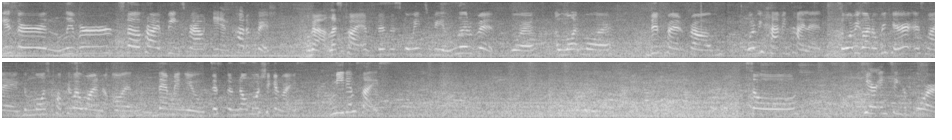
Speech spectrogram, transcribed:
gizzard, liver, stir-fried bean sprout, and cuttlefish. Okay, let's try if this is going to be a little bit or a lot more different from what we have in Thailand. So what we got over here is like the most popular one on their menu, just the normal chicken rice, medium size. So here in Singapore,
